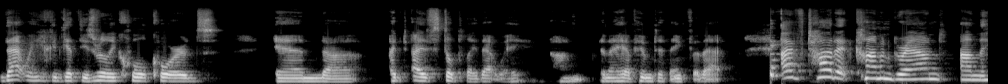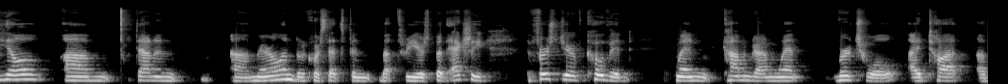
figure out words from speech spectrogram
that way you could get these really cool chords. And uh, I, I, still play that way um, and i have him to thank for that. I've taught at common ground on the hill um, down in uh, maryland but of course that's been about three years. But actually the first year of covid when common ground went virtual, I taught a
